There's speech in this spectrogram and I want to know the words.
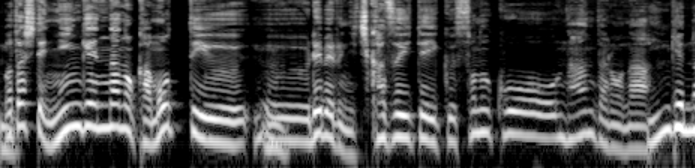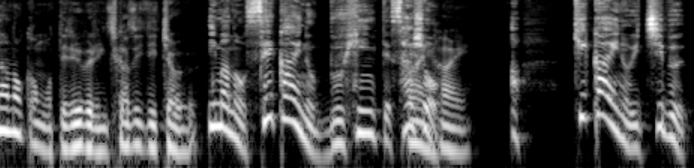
私って人間なのかもっていう、うレベルに近づいていく。そのこうなんだろうな。人間なのかもってレベルに近づいていっちゃう。今の世界の部品って最初、はいはい。あ機械の一部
